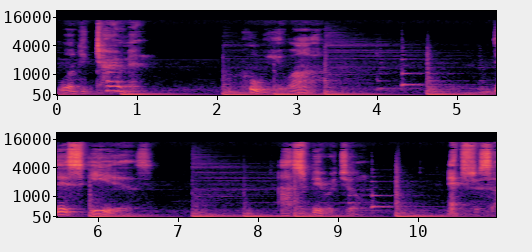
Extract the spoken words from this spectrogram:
will determine who you are. This is our spiritual exercise.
